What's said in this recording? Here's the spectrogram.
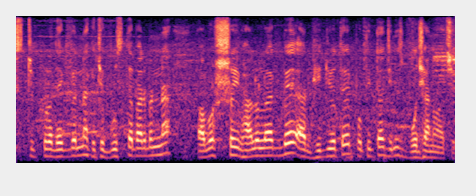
স্ট্রিপ করে দেখবেন না, কিছু বুঝতে পারবেন না। অবশ্যই ভালো লাগবে। আর ভিডিওতে প্রতিটা জিনিস বোঝানো আছে।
